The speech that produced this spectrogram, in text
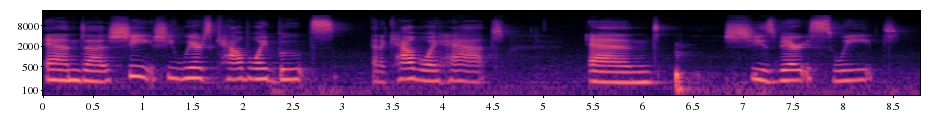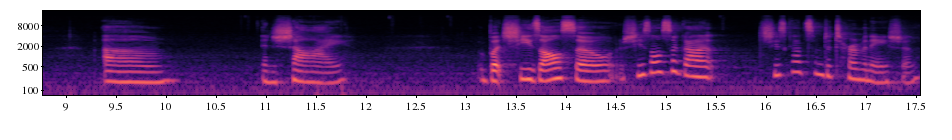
And uh, she she wears cowboy boots and a cowboy hat, and she's very sweet um, and shy. But she's also she's also got she's got some determination.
